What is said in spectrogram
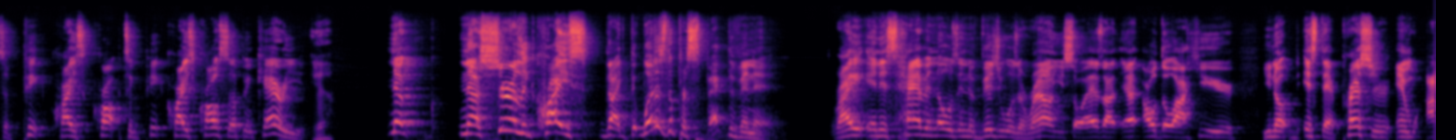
to pick Christ cro- to pick Christ's cross up and carry it. Yeah. Now, now surely Christ, like, what is the perspective in that, right? And it's having those individuals around you. So as I, although I hear, you know, it's that pressure, and I,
